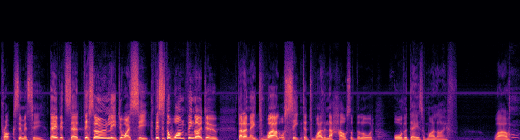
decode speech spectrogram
proximity. David said, This only do I seek. This is the one thing I do that I may dwell or seek to dwell in the house of the Lord all the days of my life. Wow.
